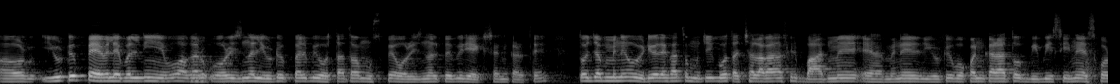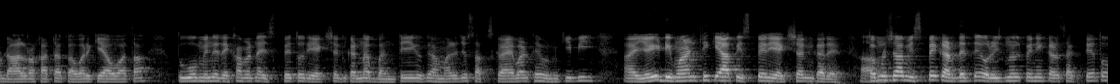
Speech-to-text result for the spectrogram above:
और यूट्यूब पे अवेलेबल नहीं है वो अगर ओरिजिनल यूट्यूब पर भी होता तो हम उस पर ओरिजिनल पे भी रिएक्शन करते। तो जब मैंने वो वीडियो देखा तो मुझे बहुत अच्छा लगा था। फिर बाद में मैंने यूट्यूब ओपन करा तो बीबीसी ने इसको डाल रखा था कवर किया हुआ था। तो वो मैंने देखा मैंने इस पर तो रिएक्शन करना बनती है क्योंकि हमारे जो सब्सक्राइबर थे उनकी भी यही डिमांड थी कि आप इस पर रिएक्शन करें। तो हमने सोचा हम इस पर कर देते ओरिजिनल पे नहीं कर सकते। तो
